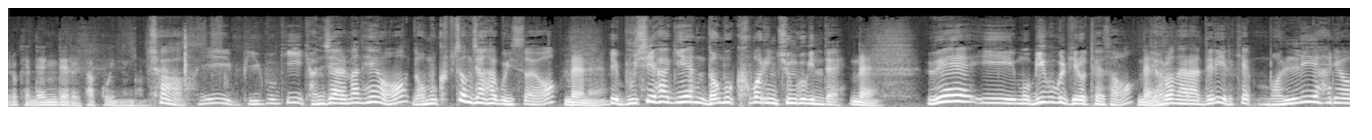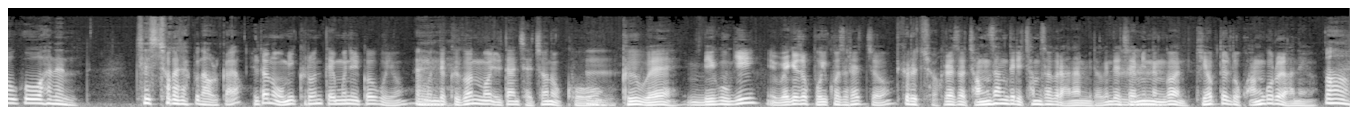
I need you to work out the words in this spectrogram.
이렇게 냉대를 받고 있는 겁니다. 자, 이 미국이 견제할 만해요. 너무 급성장하고 있어요. 네네. 이 무시하기엔 너무 커버린 중국인데 네. 왜 이 뭐 미국을 비롯해서 네. 여러 나라들이 이렇게 멀리 하려고 하는 제스처가 자꾸 나올까요? 일단 오미크론 때문일 거고요. 네. 근데 그건 뭐 일단 제쳐놓고 음. 그외 미국이 외교적 보이콧을 했죠. 그렇죠. 그래서 정상들이 참석을 안 합니다. 근데 음. 재밌는 건 기업들도 광고를 안 해요. 아,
